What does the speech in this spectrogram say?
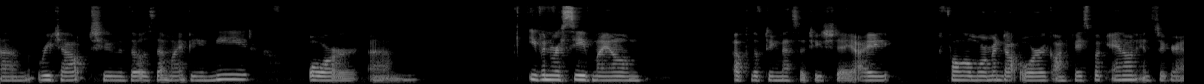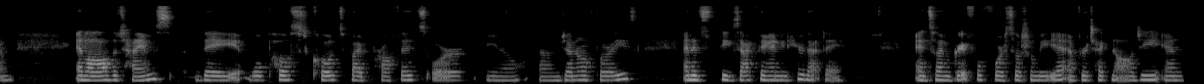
um, reach out to those that might be in need or um, even receive my own uplifting message each day. I follow Mormon.org on Facebook and on Instagram, and a lot of the times they will post quotes by prophets or you know um, general authorities, and it's the exact thing I need to hear that day. And so I'm grateful for social media and for technology and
